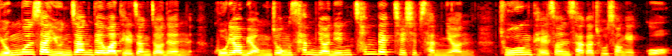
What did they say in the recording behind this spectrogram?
용문사 윤장대와 대장전은 고려 명종 3년인 1173년 조응 대선사가 조성했고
